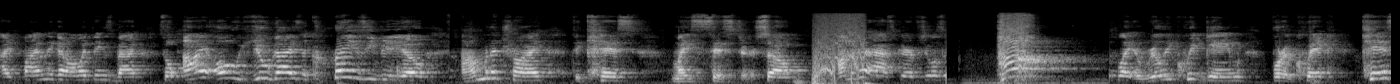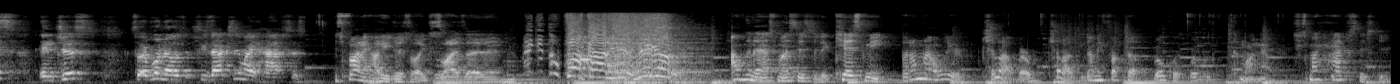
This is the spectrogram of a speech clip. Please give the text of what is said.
I finally got all my things back, so I owe you guys a crazy video. I'm gonna try to kiss my sister. So I'm gonna ask her if she wants to huh? play a really quick game for a quick kiss, and just so everyone knows, she's actually my half sister. It's funny how he just like slides that in. Man, get the fuck out of here, nigga! I'm gonna ask my sister to kiss me, but I'm not weird. Chill out, bro. Chill out. You got me fucked up. Real quick, real quick. Come on now. She's my half sister,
